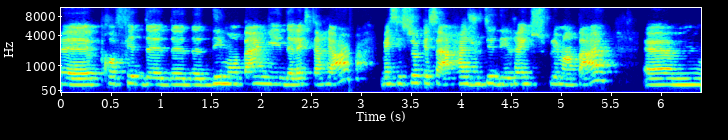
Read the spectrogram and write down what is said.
euh, profitent de, de, des montagnes et de l'extérieur. Mais c'est sûr que ça a rajouté des règles supplémentaires. Euh,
